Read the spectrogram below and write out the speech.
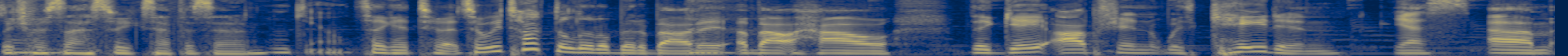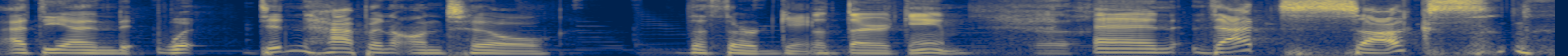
which was last week's episode. Thank you. So get to it. So we talked a little bit about it, about how the gay option with Kaidan Yes, um, at the end what didn't happen until the third game. the third game. and that sucks.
